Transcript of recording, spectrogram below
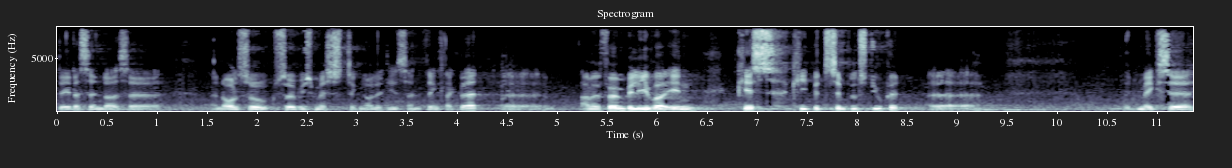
data centers and also service mesh technologies and things like that. Uh, I'm a firm believer in KISS, keep it simple, stupid. Uh, it makes uh,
